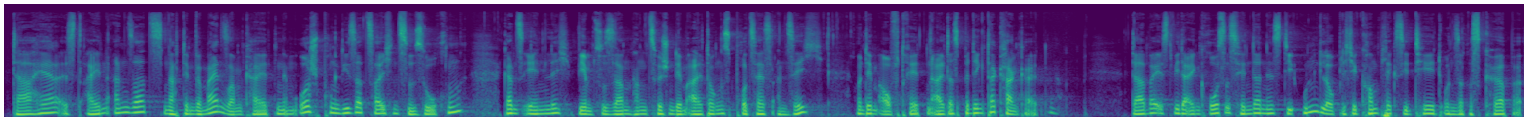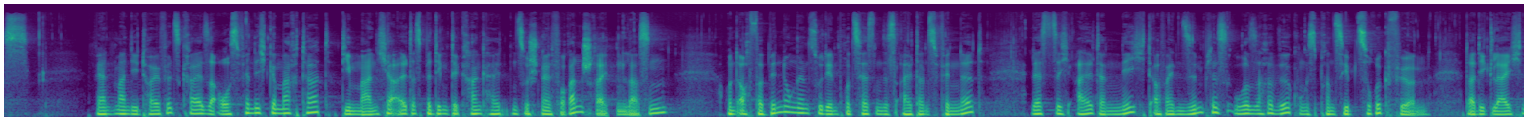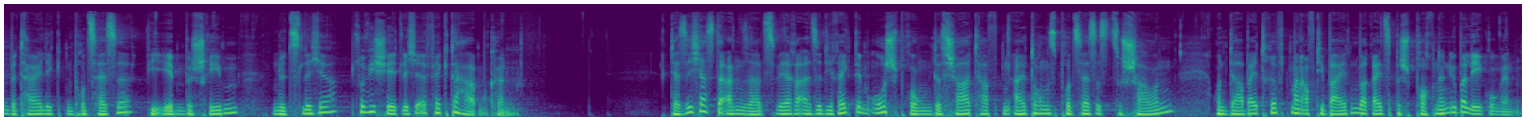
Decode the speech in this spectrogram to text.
Daher ist ein Ansatz, nach den Gemeinsamkeiten im Ursprung dieser Zeichen zu suchen, ganz ähnlich wie im Zusammenhang zwischen dem Alterungsprozess an sich und dem Auftreten altersbedingter Krankheiten. Dabei ist wieder ein großes Hindernis die unglaubliche Komplexität unseres Körpers. Während man die Teufelskreise ausfindig gemacht hat, die manche altersbedingte Krankheiten so schnell voranschreiten lassen, und auch Verbindungen zu den Prozessen des Alterns findet, lässt sich Altern nicht auf ein simples Ursache-Wirkungsprinzip zurückführen, da die gleichen beteiligten Prozesse, wie eben beschrieben, nützliche sowie schädliche Effekte haben können. Der sicherste Ansatz wäre also direkt im Ursprung des schadhaften Alterungsprozesses zu schauen und dabei trifft man auf die beiden bereits besprochenen Überlegungen.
